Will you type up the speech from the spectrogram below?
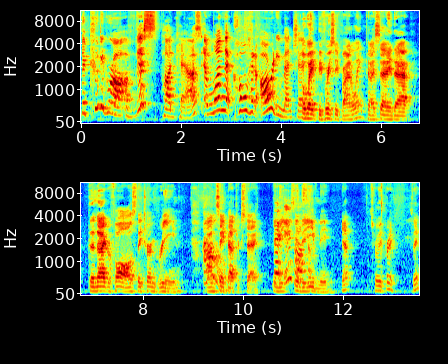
the coup de grace of this podcast, and one that Cole had already mentioned. Oh wait, before you say finally, can I say that the Niagara Falls they turn green on Oh. St. Patrick's Day in, That the, is in awesome. the evening. Yep, it's really pretty. See?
